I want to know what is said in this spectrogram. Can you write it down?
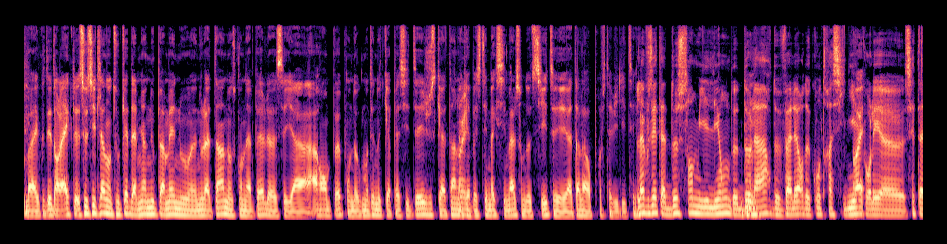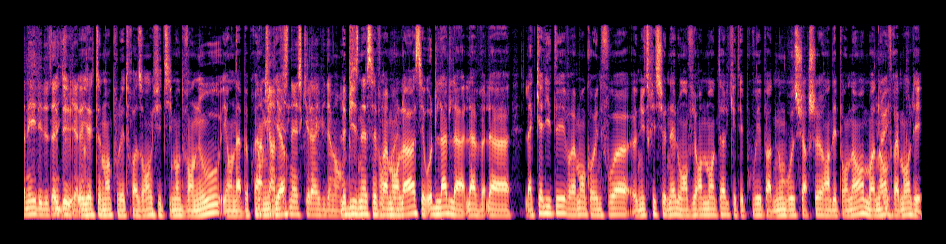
Bah écoutez, dans la, ce site-là, en tout cas, Damien nous permet nous nous l'atteindre. Donc ce qu'on appelle, c'est il y a un ramp up. On a augmenté notre capacité jusqu'à atteindre oui. la capacité maximale sur notre site et atteindre la profitabilité. Là, vous êtes à 200 millions de dollars mmh. de valeur de contrats signés ouais. pour les euh, cette année et les deux années qui viennent. Exactement pour les trois ans, effectivement devant nous, et on a à peu près Donc un il y a milliard. un business qui est là évidemment. Le business est vraiment là. C'est au-delà de la, la, la, la, qualité vraiment encore une fois euh, nutritionnelle ou environnementale qui est éprouvée par de nombreux chercheurs indépendants. Maintenant, oui. vraiment, les,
